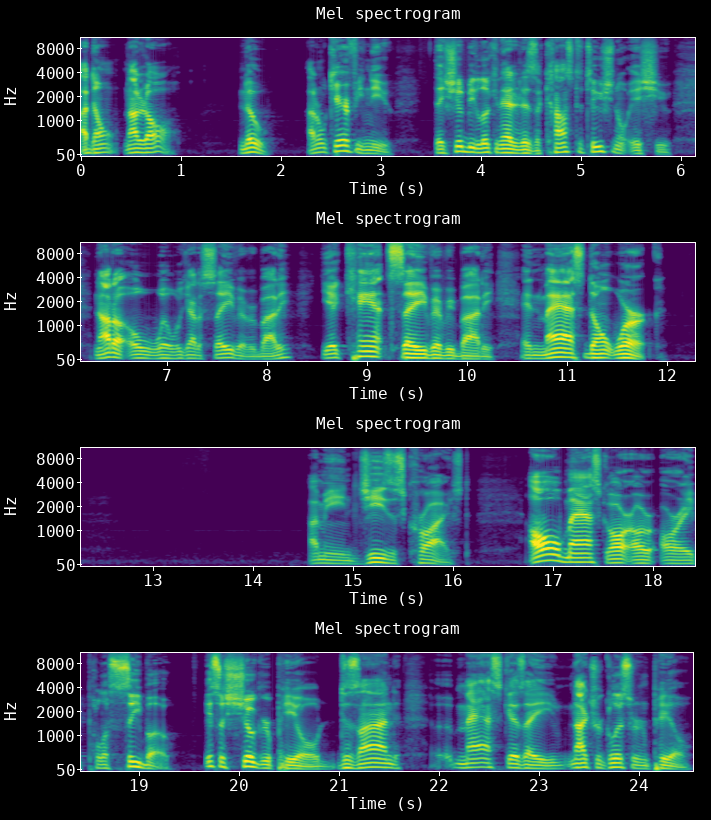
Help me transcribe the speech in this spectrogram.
I don't, not at all. No, I don't care if he knew. They should be looking at it as a constitutional issue, not a, oh, well, we got to save everybody. You can't save everybody, and masks don't work. I mean, Jesus Christ. All masks are, are, are a placebo. It's a sugar pill designed uh, mask as a nitroglycerin pill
